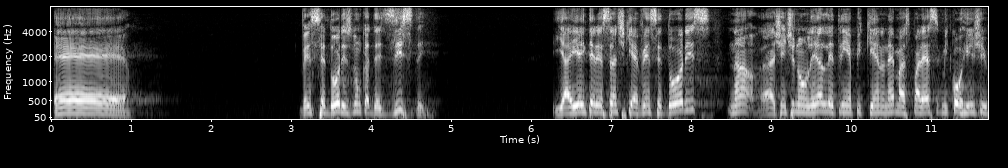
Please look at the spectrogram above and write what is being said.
é, Vencedores nunca desistem. E aí é interessante que é vencedores, não, a gente não lê a letrinha pequena, né, mas parece, me corrige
